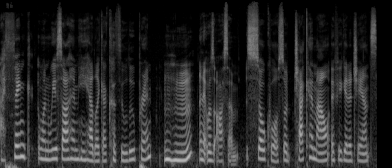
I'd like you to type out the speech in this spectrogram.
I think when we saw him, he had like a Cthulhu print, Mm-hmm. and it was awesome. So cool. So check him out if you get a chance.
